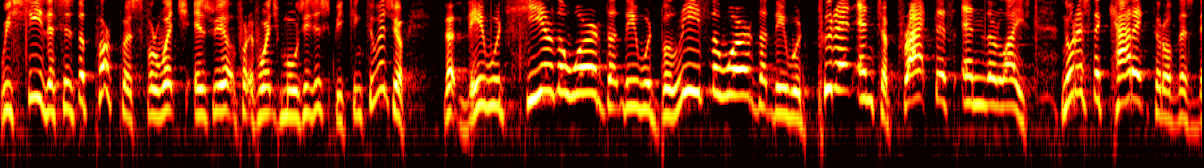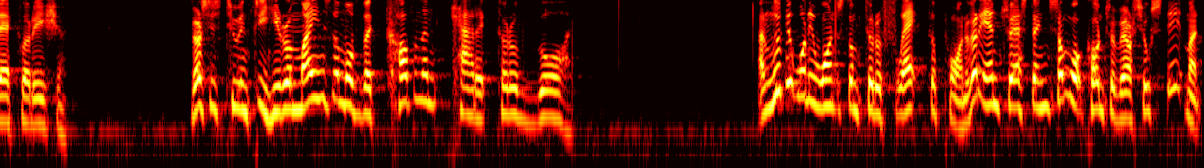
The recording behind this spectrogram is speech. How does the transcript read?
we see this is the purpose for which Israel for, which Moses is speaking to Israel that they would hear the word, that they would believe the word, that they would put it into practice in their lives. Notice the character of this declaration. Verses 2 and 3, he reminds them of the covenant character of God. And look at what he wants them to reflect upon. A very interesting, somewhat controversial statement.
